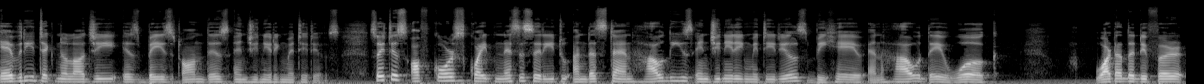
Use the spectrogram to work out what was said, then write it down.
every technology is based on these engineering materials. So it is of course quite necessary to understand how these engineering materials behave and how they work what are the differ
